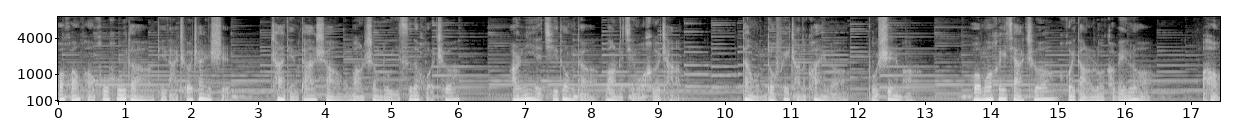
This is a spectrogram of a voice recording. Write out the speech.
我恍恍惚惚地抵达车站时，差点搭上往圣路易斯的火车，而你也激动地忘了请我喝茶。但我们都非常的快乐，不是吗？我摸黑驾车回到了洛克威洛。哦。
